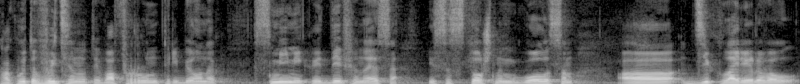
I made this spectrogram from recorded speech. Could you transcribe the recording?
какой-то вытянутый во фрунт ребенок с мимикой Де Фюнеса и с истошным голосом э, декларировал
